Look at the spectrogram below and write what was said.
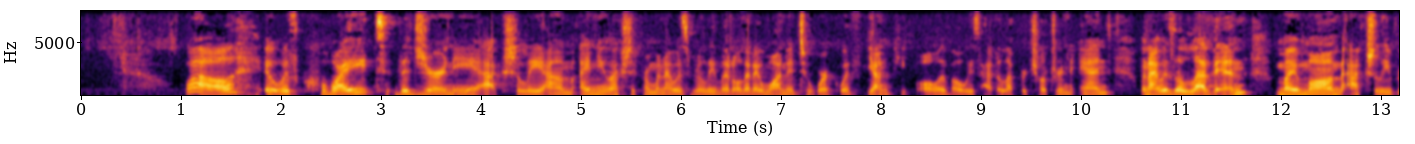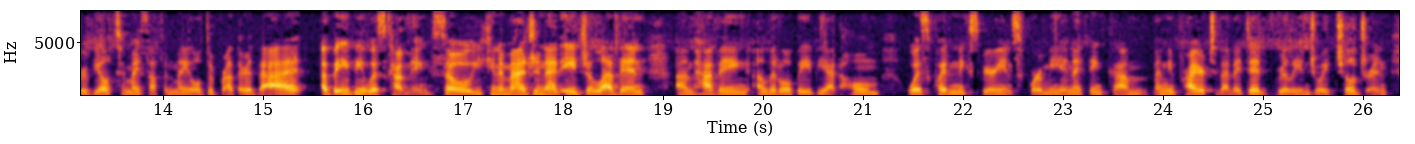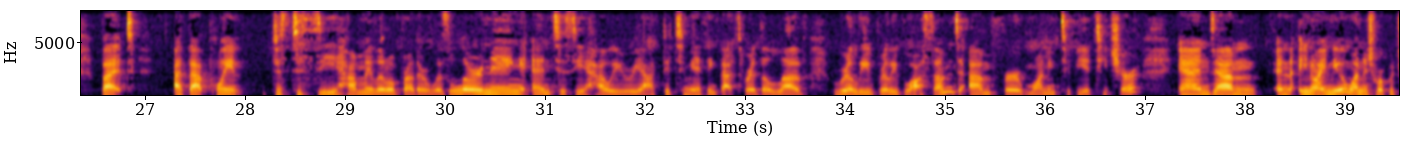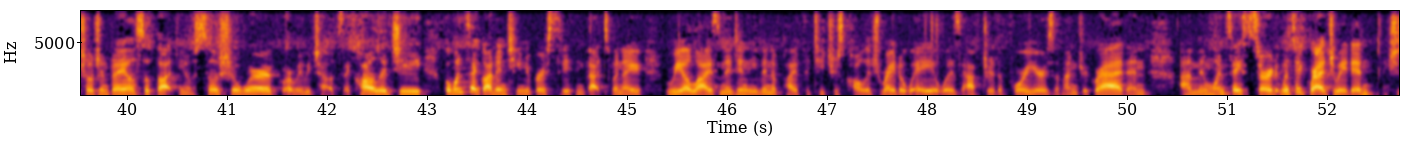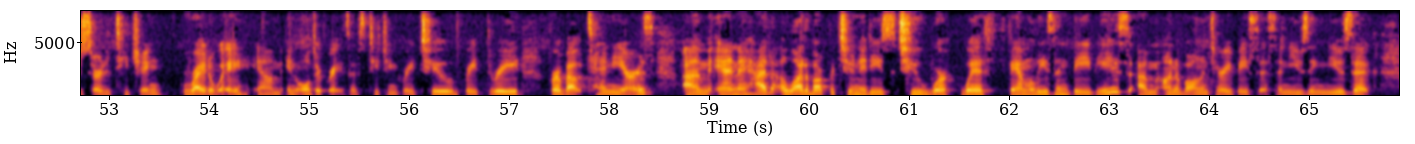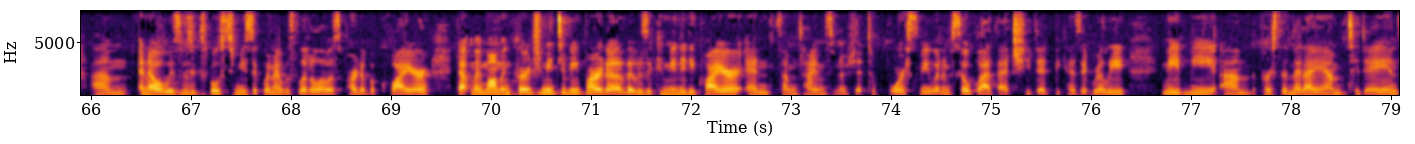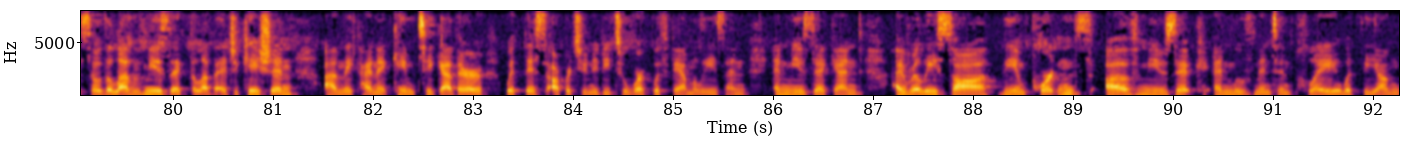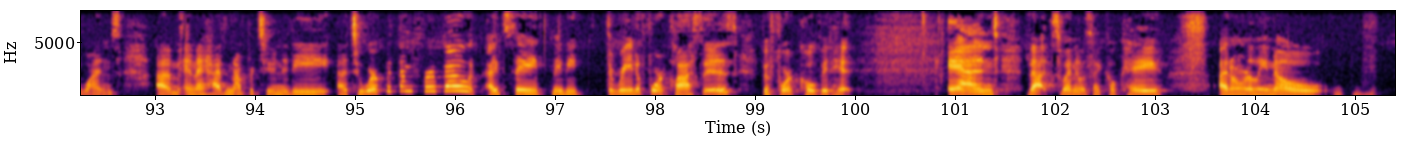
Well, it was quite the journey, actually. Um, I knew actually from when I was really little that I wanted to work with young people. I've always had a love for children. And when I was 11, my mom actually revealed to myself and my older brother that a baby was coming. So you can imagine at age 11, um, having a little baby at home was quite an experience for me. And I think, um, I mean, prior to that, I did really enjoy children, but at that point, just to see how my little brother was learning and to see how he reacted to me. I think that's where the love really, really blossomed um, for wanting to be a teacher. And um, and you know, I knew I wanted to work with children, but I also thought, you know, social work or maybe child psychology. But once I got into university, I think that's when I realized, and I didn't even apply for teachers college right away. It was after the four years of undergrad, and um, and once I started, once I graduated, I actually started teaching right away um, in older grades. I was teaching grade two, grade three for about ten years, um, and I had a lot of opportunities to work with families and babies um, on a voluntary basis and using music. Um, and I always was exposed to music when I was little little, I was part of a choir that my mom encouraged me to be part of. It was a community choir. And sometimes, you know, she had to force me, but I'm so glad that she did because it really made me um, the person that I am today. And so the love of music, the love of education, um, they kind of came together with this opportunity to work with families and, and music. And I really saw the importance of music and movement and play with the young ones. Um, and I had an opportunity uh, to work with them for about, I'd say maybe three to four classes before COVID hit. And that's when it was like, okay, I don't really know.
